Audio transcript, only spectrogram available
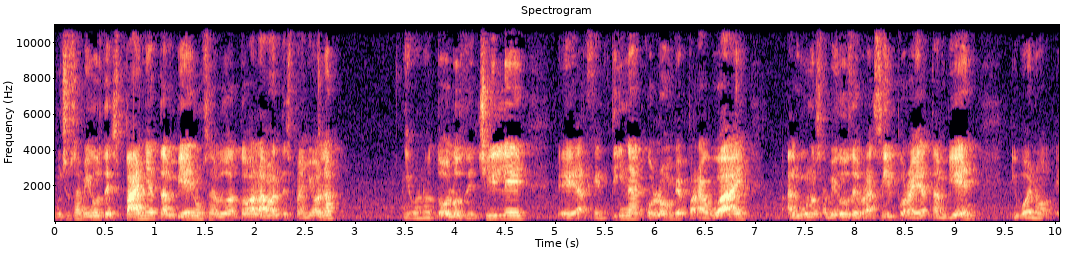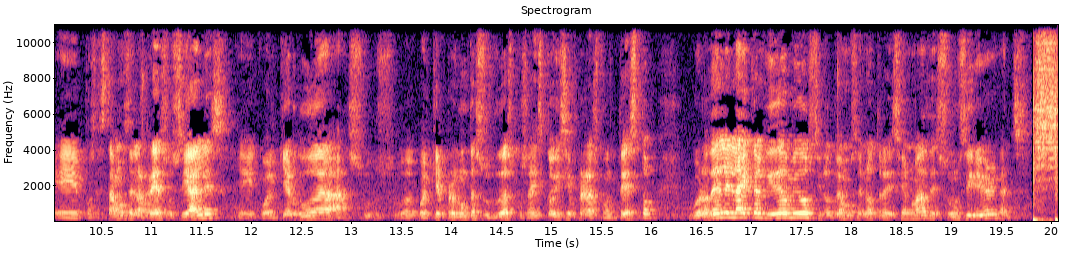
muchos amigos de España también. Un saludo a toda la banda española. Y bueno, todos los de Chile, eh, Argentina, Colombia, Paraguay, algunos amigos de Brasil por allá también. Y bueno, eh, pues estamos en las redes sociales. Eh, cualquier duda, a sus, cualquier pregunta, sus dudas, pues ahí estoy, siempre las contesto. bueno, denle like al video, amigos, y nos vemos en otra edición más de Sun City Arrogance.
